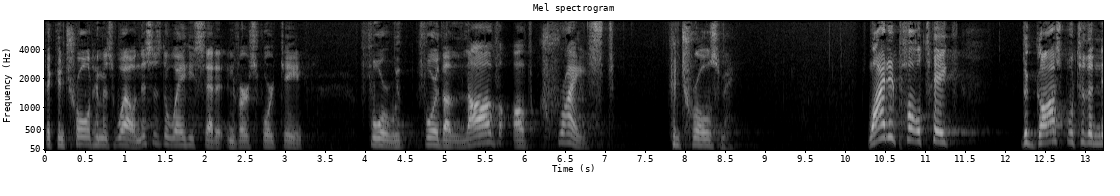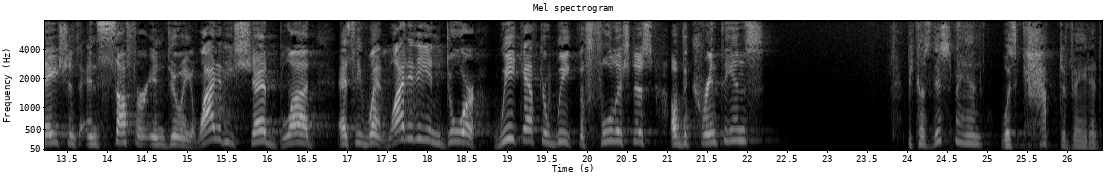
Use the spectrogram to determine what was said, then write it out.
that controlled him as well. And this is the way he said it in verse 14 For, for the love of Christ controls me. Why did Paul take the gospel to the nations and suffer in doing it? Why did he shed blood as he went? Why did he endure week after week the foolishness of the Corinthians? Because this man was captivated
